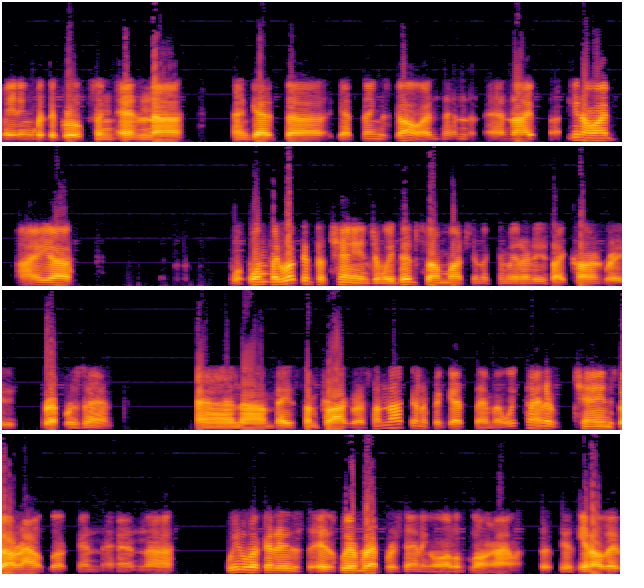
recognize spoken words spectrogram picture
meeting with the groups and and uh, and get uh, get things going. And and I you know I I uh, when we look at the change and we did so much in the communities I currently represent and uh, made some progress. I'm not going to forget them, and we kind of changed our outlook and and uh, we look at it as, as we're representing all of Long Island. You know, there's,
